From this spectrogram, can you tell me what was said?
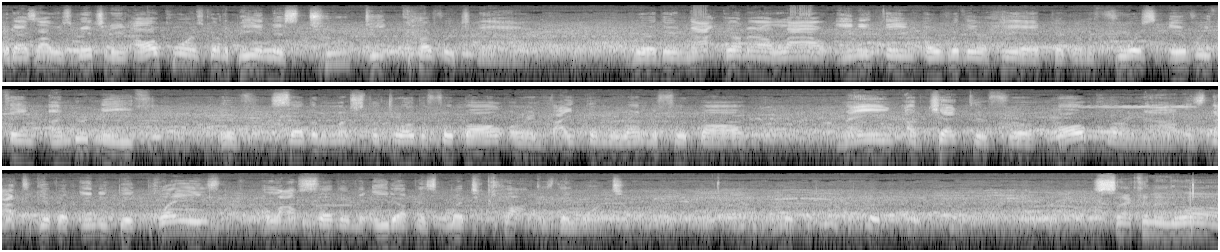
But as I was mentioning, Alcorn's going to be in this two deep coverage now, where they're not going to allow anything over their head. They're going to force everything underneath if Southern wants to throw the football or invite them to run the football. Main objective for Alcorn now is not to give up any big plays, allow Southern to eat up as much clock as they want to. Second and long.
